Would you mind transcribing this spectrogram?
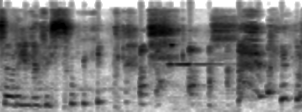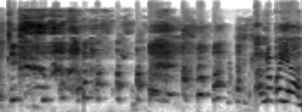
Sorry na misungit. Ano ba yan?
